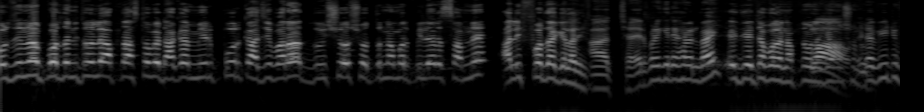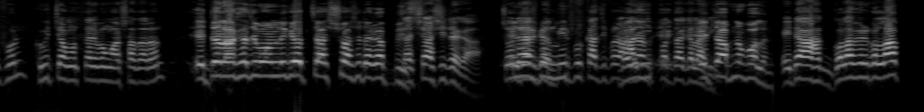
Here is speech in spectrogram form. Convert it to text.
অরিজিনাল পর্দা নিতে হলে আপনি আসতে হবে ঢাকা মিরপুর কাজীপাড়া দুইশো সত্তর নম্বর পিলারের সামনে আলিফ পর্দা গ্যালারি। আচ্ছা এরপরে কি দেখাবেন ভাই? এই যে এটা বলেন আপনি বলেন কেমন সুন্দর। এটা বিউটিফুল খুবই চমৎকার এবং অসাধারণ। এটা রাখা যাবে অনলি চারশো আশি টাকা পিস চারশো আশি টাকা। চলে আসবেন মিরপুর কাজীপুর ভাইজান, আলী গ্যালারি। এটা আপনি বলেন। এটা গোলাপের গোলাপ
